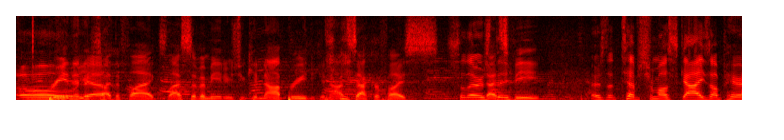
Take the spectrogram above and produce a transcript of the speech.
oh, Breathing yeah. inside the flags. Last seven meters, you cannot breathe. You cannot sacrifice So there's that the speed. there's the tips from us guys up here.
